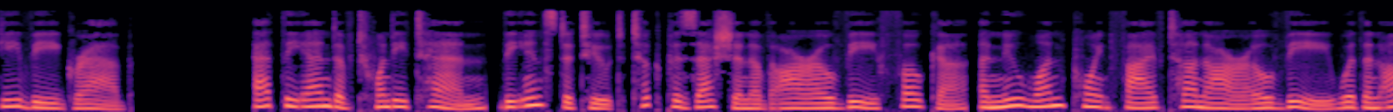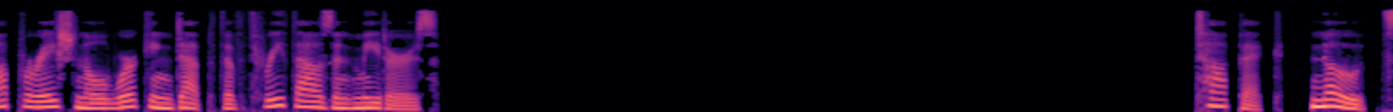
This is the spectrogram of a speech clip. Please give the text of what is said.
TV grab. At the end of 2010, the institute took possession of ROV PHOCA, a new 1.5-ton ROV with an operational working depth of 3,000 meters. Topic Notes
